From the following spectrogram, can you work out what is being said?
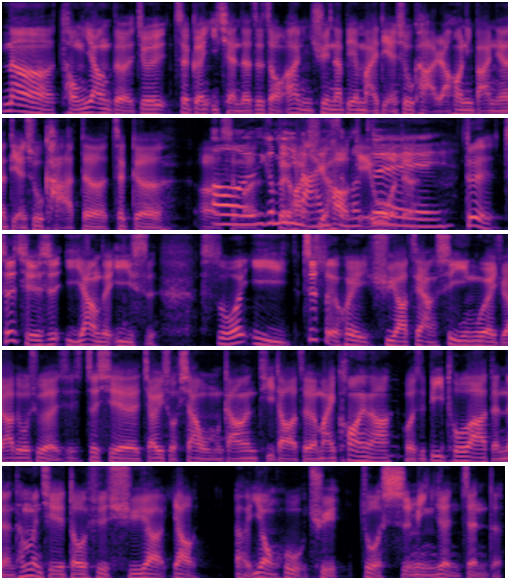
那同样的，就是这跟以前的这种啊，你去那边买点数卡，然后你把你的点数卡的这个呃、什哦，么一个密兑换序？号给我的，对，对，这其实是一样的意思。所以之所以会需要这样，是因为绝大多数的是这些交易所，像我们刚刚提到的这个 MyCoin 啊，或者是币托啊等等，他们其实都是需要要。呃，用户去做实名认证的，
